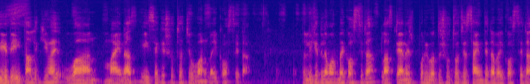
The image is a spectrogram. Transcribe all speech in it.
দিয়ে দেই, তাহলে কি হয়? ওয়ান মাইনাস এই সেকের সূত্র হচ্ছে ওয়ান বাই কস থেটা তো লিখে দিলাম one by cos theta plus টেনের পরিবর্তে সূত্র হচ্ছে sine theta by cos theta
